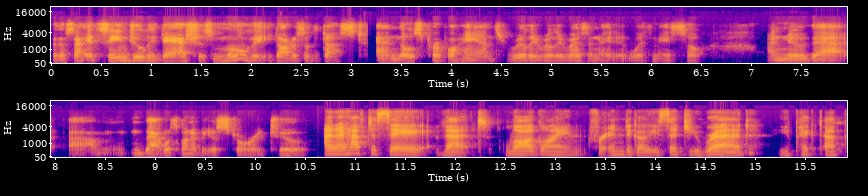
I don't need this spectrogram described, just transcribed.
because I had seen Julie Dash's movie, Daughters of the Dust, and those purple hands really, really resonated with me. So I knew that um, that was going to be a story too. And I have to say that logline for Indigo, you said you read, you picked up,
